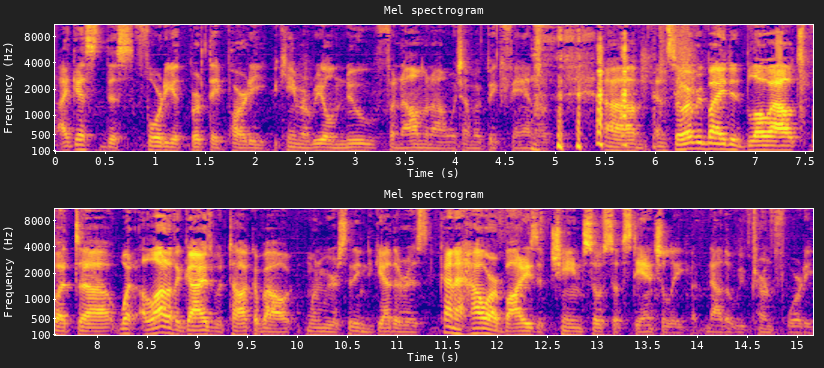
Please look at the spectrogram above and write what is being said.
I guess this 40th birthday party became a real new phenomenon, which I'm a big fan of. um, and so everybody did blowouts, but uh, what a lot of the guys would talk about when we were sitting together is kind of how our bodies have changed so substantially now that we've turned 40.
